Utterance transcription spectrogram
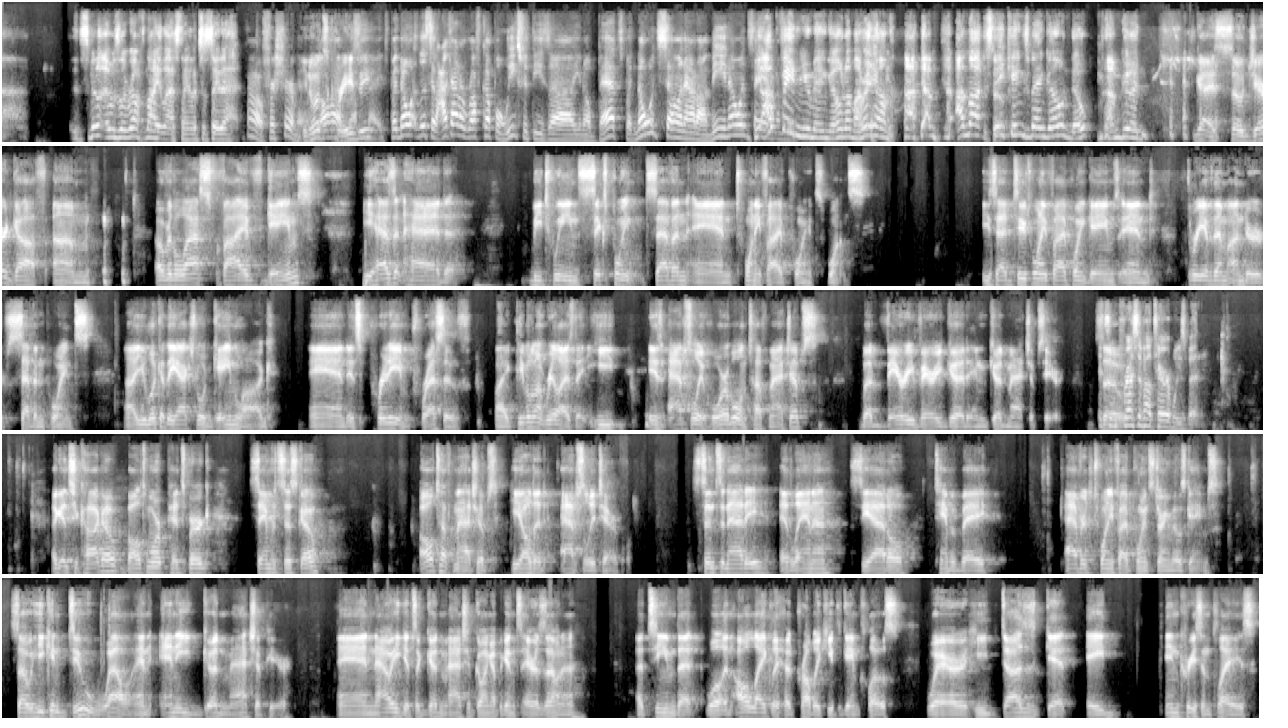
it's been, it was a rough night last night. Let's just say that. Oh, for sure, man. You know We what's all have rough crazy? But no, listen, I've had a rough couple of weeks with these, uh, you know, bets. But no one's selling out on me. No one's saying Yeah, I'm fading you, Mangone. I'm right now. I'm, I'm, I'm not State So- Kings, Mangone. Nope, I'm good. guys, so Jared Goff, um, over the last five games, he hasn't had between 6.7 and 25 points once. He's had two 25 point games and three of them under seven points. Uh, you look at the actual game log, and it's pretty impressive. Like, people don't realize that he is absolutely horrible in tough matchups, but very, very good in good matchups here. It's So- impressive how terrible he's been. against Chicago, Baltimore, Pittsburgh, San Francisco, all tough matchups. He all did absolutely terrible. Cincinnati, Atlanta, Seattle, Tampa Bay averaged 25 points during those games. So he can do well in any good matchup here. And now he gets a good matchup going up against Arizona, a team that will, in all likelihood, probably keep the game close, where he does get a increase in plays.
